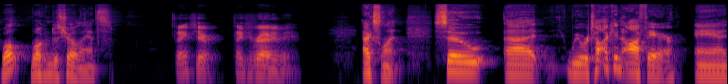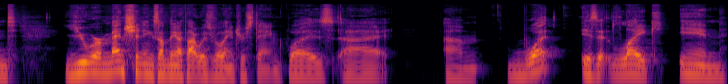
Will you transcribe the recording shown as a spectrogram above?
Well, welcome to the show, Lance. Thank you. Thank you for having me. Excellent. So uh, we were talking off air, and you were mentioning something I thought was really interesting. Was uh, um, what is it like in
